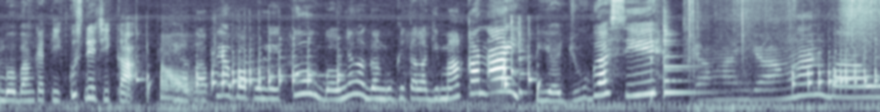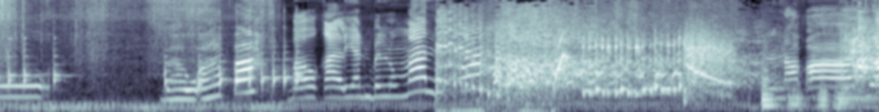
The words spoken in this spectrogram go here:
bukan bau bangkai tikus deh, Cika. Ya tapi apa pun itu, baunya ngeganggu kita lagi makan, Ai. Iya juga sih. Jangan-jangan bau Bau apa? bau kalian belum mandi. Enak aja.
